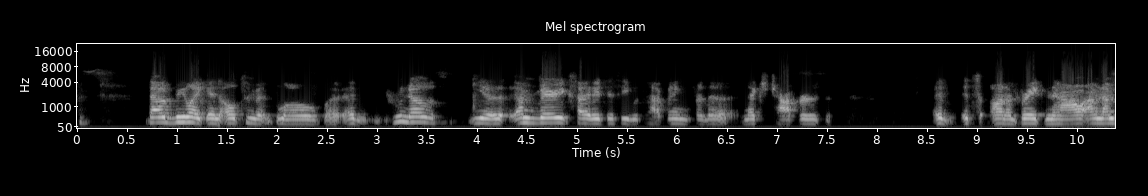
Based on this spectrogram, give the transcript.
that would be like an ultimate blow. But uh, who knows? You know, I'm very excited to see what's happening for the next chapters. It, it's on a break now. I mean, I'm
